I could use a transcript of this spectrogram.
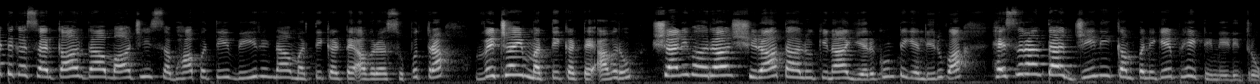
ಕರ್ನಾಟಕ ಸರ್ಕಾರದ ಮಾಜಿ ಸಭಾಪತಿ ವೀರಣ್ಣ ಮತ್ತಿಕಟ್ಟೆ ಅವರ ಸುಪುತ್ರ ವಿಜಯ್ ಮತ್ತಿಕಟ್ಟೆ ಅವರು ಶನಿವಾರ ಶಿರಾ ತಾಲೂಕಿನ ಯರಗುಂಟೆಯಲ್ಲಿರುವ ಹೆಸರಾಂತ ಜೀನಿ ಕಂಪನಿಗೆ ಭೇಟಿ ನೀಡಿದ್ರು.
